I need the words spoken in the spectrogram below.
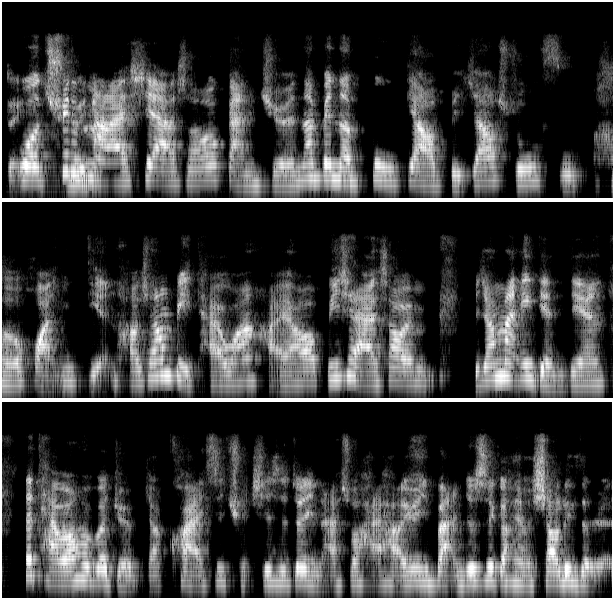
对我去马来西亚的时候，感觉那边的步调比较舒服、和缓一点，好像比台湾还要比起来稍微比较慢一点点。在台湾会不会觉得比较快？是全其实对你来说还好，因为你本来就是一个很有效率的人。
